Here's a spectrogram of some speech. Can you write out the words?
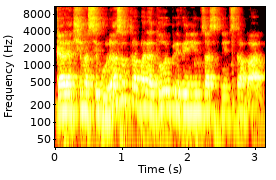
garantindo a segurança do trabalhador e prevenindo os acidentes de trabalho.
